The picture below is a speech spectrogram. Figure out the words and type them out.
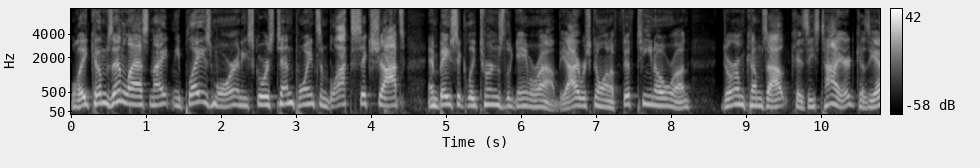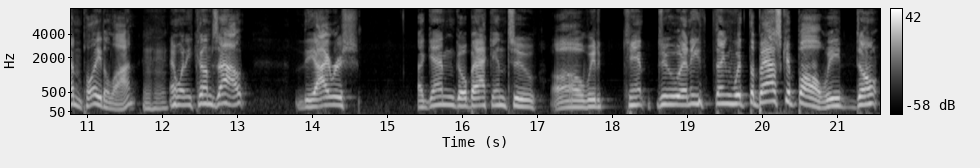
Well, he comes in last night and he plays more and he scores 10 points and blocks six shots and basically turns the game around. The Irish go on a 15 0 run. Durham comes out because he's tired because he hadn't played a lot. Mm-hmm. And when he comes out, the Irish again go back into, oh, we can't do anything with the basketball. We don't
